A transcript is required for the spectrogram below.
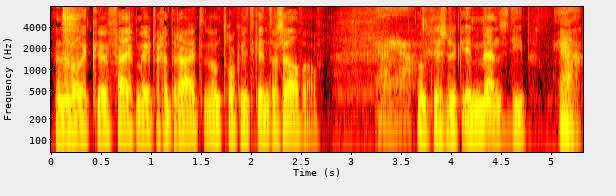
En dan had ik uh, vijf meter gedraaid en dan trok hij het kind er zelf af. Ja, ja. Want het is natuurlijk immens diep. Ja.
